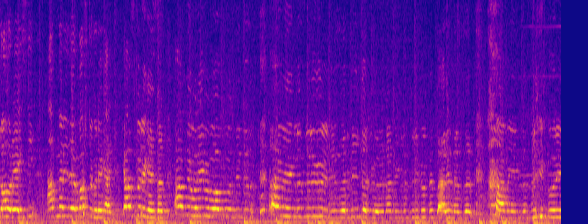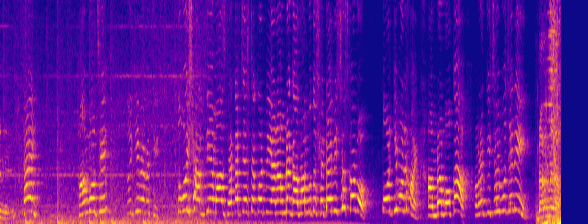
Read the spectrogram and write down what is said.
শহরে আইছি, আপনার এই কষ্ট করে খাই, কাজ করে খাই, স্যার। আপনি এইভাবে অপমান দিচ্ছেন, আমি এগুলো চুরি করিনি, স্যার। বিশ্বাস করেন, আমি এগুলো চুরি করতে পারি না, স্যার। আমি এগুলো চুরি করিনি। হাই থাম বলছি, তুই কি ভেবেছিস? তুই শাক দিয়ে মাছ ঢাকার চেষ্টা করবি আর আমরা গাধার মতো সেটাই বিশ্বাস করব? তোর কি মনে হয়? আমরা বোকা? আমরা কিছুই বুঝিনি। দাঁড়ান ম্যাডাম।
